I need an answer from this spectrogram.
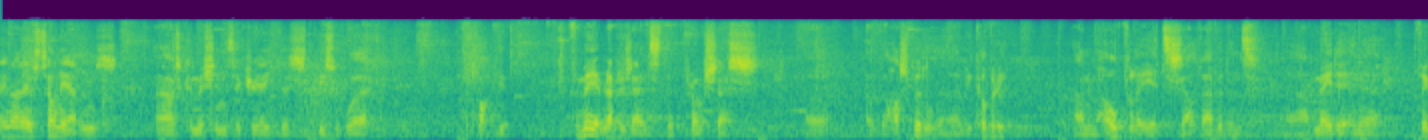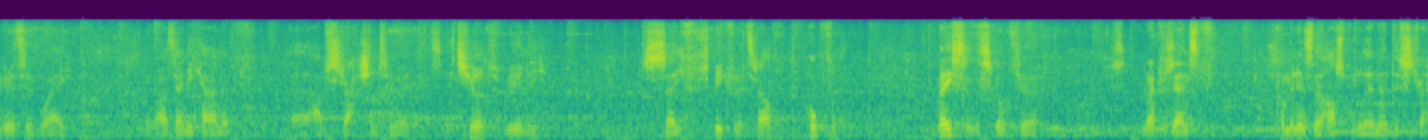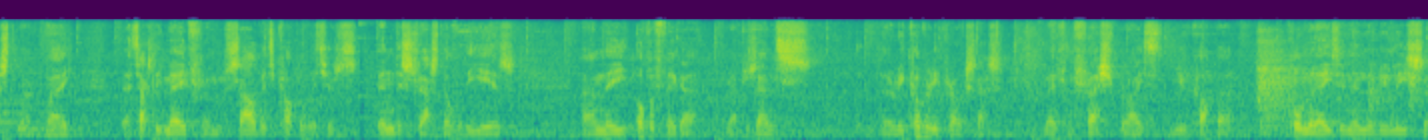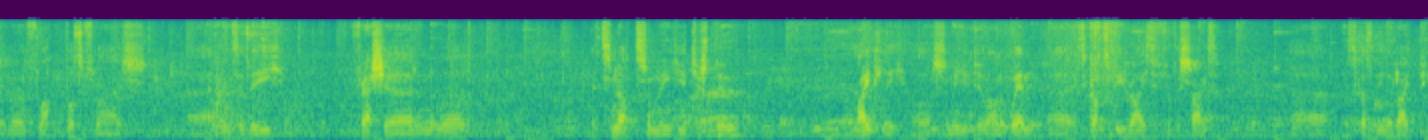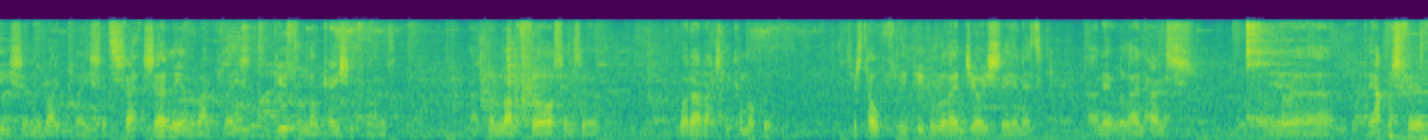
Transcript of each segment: Okay, my name's Tony Evans. I was commissioned to create this piece of work, the clock view. For me, it represents the process uh, of the hospital uh, recovery, and hopefully it's self-evident. Uh, I've made it in a figurative way, without any kind of uh, abstraction to it. It's, it should really safe speak for itself, hopefully. The base of the sculpture represents coming into the hospital in a distressed way. It's actually made from salvage copper which has been distressed over the years and the upper figure represents the recovery process made from fresh, bright, new copper culminating in the release of a flock of butterflies uh, into the fresh air in the world. It's not something you just do lightly or something you do on a whim. Uh, it's got to be right for the site. It's got to be the right piece in the right place. It's certainly in the right place. It's a beautiful location for us. I've put a lot of thought into what I've actually come up with. Just hopefully people will enjoy seeing it and it will enhance the, uh, the atmosphere.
